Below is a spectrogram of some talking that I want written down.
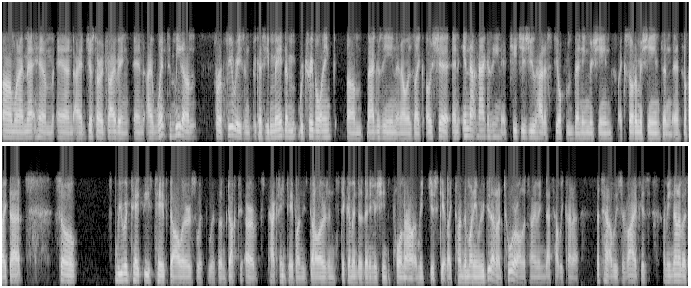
um when I met him and I had just started driving and I went to meet him for a few reasons because he made the Retrieval Inc. Um, magazine, and I was like, oh shit! And in that magazine, it teaches you how to steal from vending machines, like soda machines and, and stuff like that. So we would take these tape dollars with with um, duct or packaging tape on these dollars and stick them into the vending machines, pull them out, and we just get like tons of money. And we would do that on tour all the time, and that's how we kind of that's how we survived. Because I mean, none of us,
